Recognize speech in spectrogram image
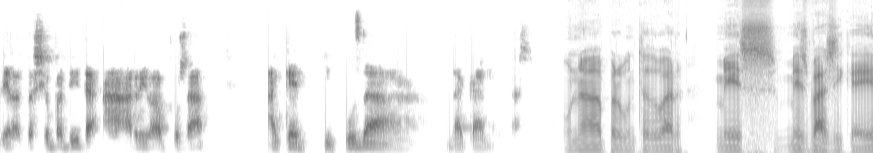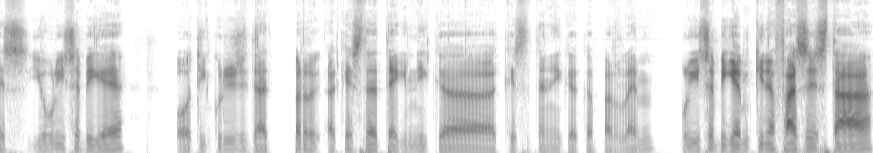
dilatació petita, a arribar a posar aquest tipus de, de cànules. Una pregunta, Eduard, més, més bàsica és, jo volia saber, o tinc curiositat per aquesta tècnica, aquesta tècnica que parlem, volia saber en quina fase està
